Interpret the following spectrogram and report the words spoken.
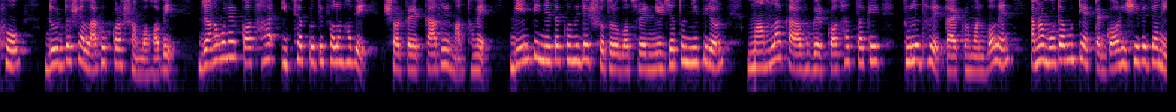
ক্ষোভ, দুর্দশা লাঘব করা সম্ভব হবে। জনগণের কথা ইচ্ছা প্রতিফলন হবে সরকারের কাজের মাধ্যমে। বিএনপির নেতাকর্মীদের সতেরো বছরের নির্যাতন নিপীড়ন, মামলা কারাভোগের কথা তাকে তুলে ধরে তারেক রহমান বলেন, আমরা মোটামুটি একটা গড় হিসেবে জানি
